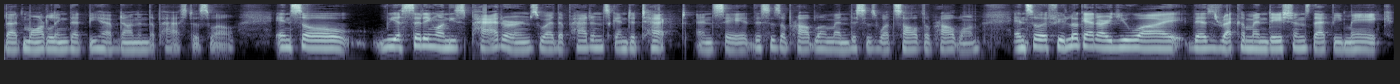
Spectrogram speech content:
that modeling that we have done in the past as well. And so we are sitting on these patterns where the patterns can detect and say this is a problem and this is what solved the problem. And so if you look at our UI, there's recommendations that we make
